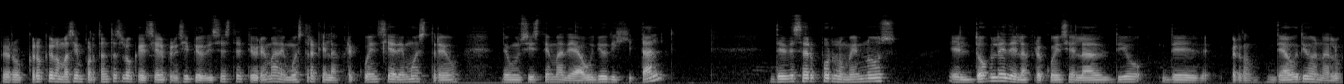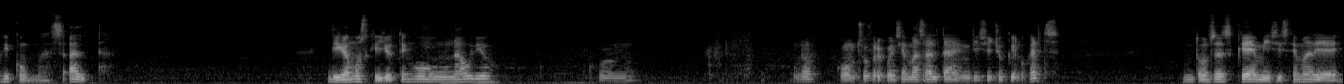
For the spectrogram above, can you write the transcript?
Pero creo que lo más importante es lo que decía al principio. Dice este teorema demuestra que la frecuencia de muestreo de un sistema de audio digital debe ser por lo menos el doble de la frecuencia del audio de, perdón, de audio analógico más alta. Digamos que yo tengo un audio con, con su frecuencia más alta en 18 kHz. Entonces que mi sistema de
